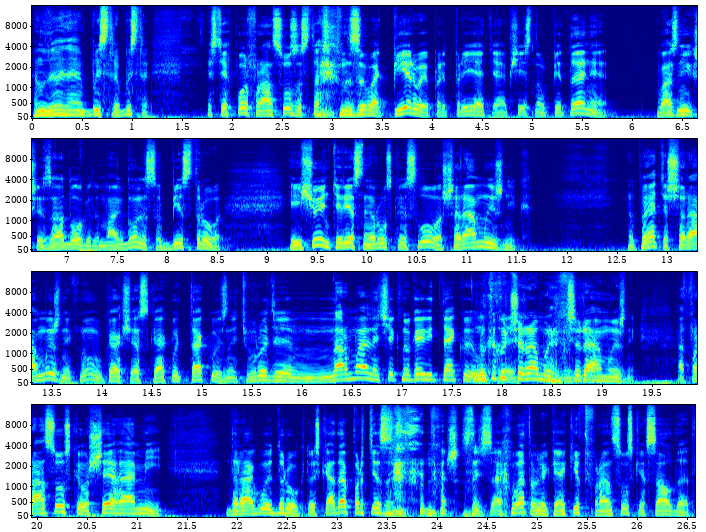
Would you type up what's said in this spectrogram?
ну, давай, давай, быстро, быстро. И с тех пор французы стали называть первые предприятия общественного питания, возникшие задолго до Макдональдса, бистро. И еще интересное русское слово «шаромыжник». Вы понимаете, шаромыжник, ну, как сейчас, какой-то такой, знаете, вроде нормальный человек, ну, какой-то такой. Ну, вот, какой-то шаромыжник. Шаромыжник. Да. От французского «шерами» дорогой друг. То есть, когда партизаны наши, значит, захватывали каких-то французских солдат,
